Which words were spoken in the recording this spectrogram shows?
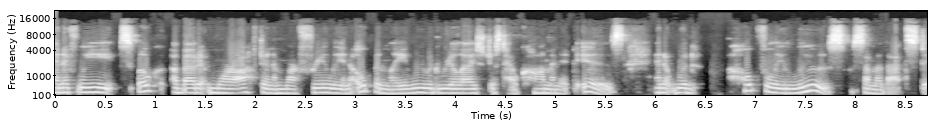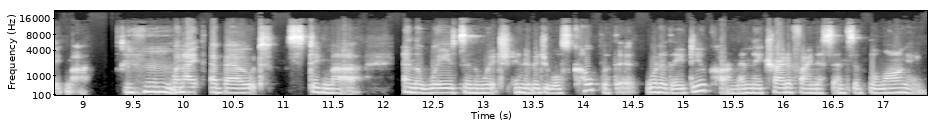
And if we spoke about it more often and more freely and openly, we would realize just how common it is. And it would hopefully lose some of that stigma. When I about stigma and the ways in which individuals cope with it, what do they do, Carmen? They try to find a sense of belonging.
